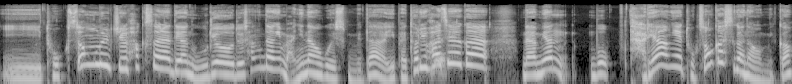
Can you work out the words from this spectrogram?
이 독성 물질 확산에 대한 우려도 상당히 많이 나오고 있습니다. 이 배터리 네. 화재가 네. 나면 뭐 다량의 독성 가스가 나옵니까?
